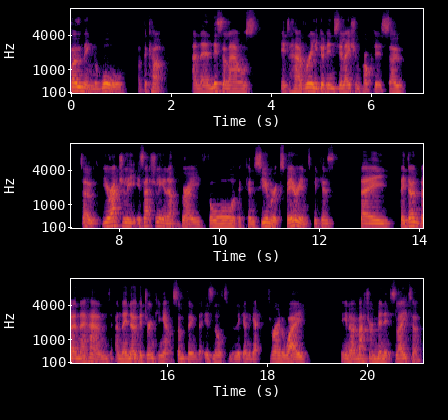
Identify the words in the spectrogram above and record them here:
foaming the wall of the cup. And then this allows it to have really good insulation properties. So so you're actually it's actually an upgrade for the consumer experience because they they don't burn their hand and they know they're drinking out something that isn't ultimately going to get thrown away you know a matter of minutes later.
